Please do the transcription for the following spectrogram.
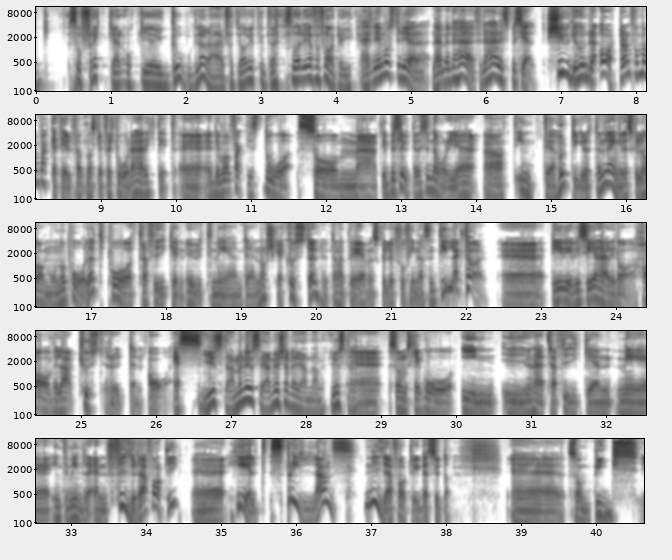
så fräck här och eh, googla det här för att jag vet inte vad det är för fartyg. Nej, det måste du göra. Nej, men det här, för det här är speciellt. 2018 får man backa till för att man ska förstå det här riktigt. Eh, det var faktiskt då som eh, det beslutades i Norge att inte Hurtigruten längre skulle ha monopolet på trafiken ut med norska kusten, utan att det även skulle få finnas en till aktör. Det är det vi ser här idag. Havila Kustruten AS. Just det, men nu ser jag. Nu känner jag igen den. Just det. Som ska gå in i den här trafiken med inte mindre än fyra fartyg. Eh, helt sprillans nya fartyg dessutom. Eh, som byggs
